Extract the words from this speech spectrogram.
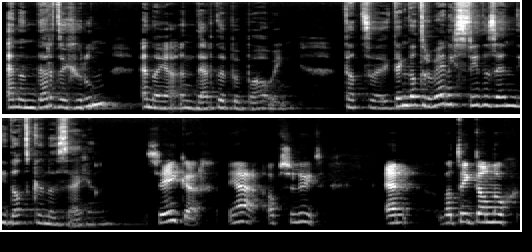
en een derde groen en dan ja, een derde bebouwing. Dat, uh, ik denk dat er weinig steden zijn die dat kunnen zeggen. Zeker, ja, absoluut. En wat ik dan nog,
